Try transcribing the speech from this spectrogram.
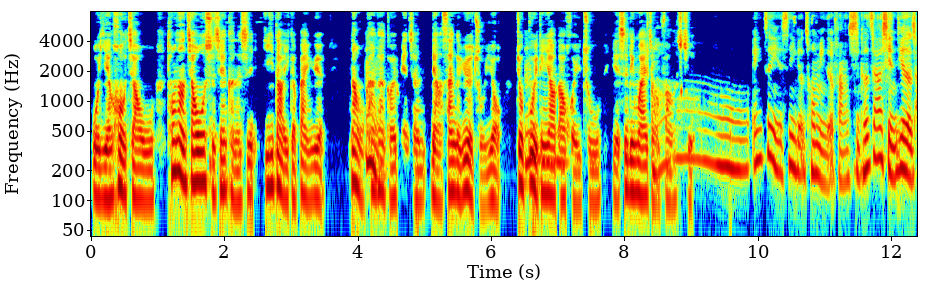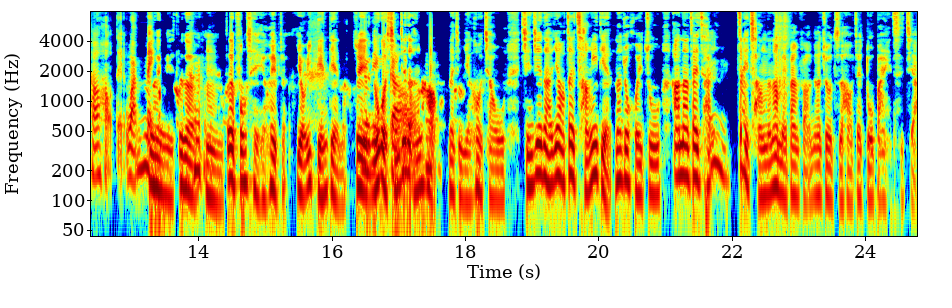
我延后交屋，通常交屋时间可能是一到一个半月，那我看看可不可以变成两三个月左右，就不一定要到回租，也是另外一种方式。哦，哎，这也是一个聪明的方式，可是它衔接的超好的，完美。对，这个嗯，这个风险也会比较有一点点的，所以如果衔接的很好，那就延后交屋；衔接的要再长一点，那就回租啊。那再长再长的，那没办法，那就只好再多搬一次家。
